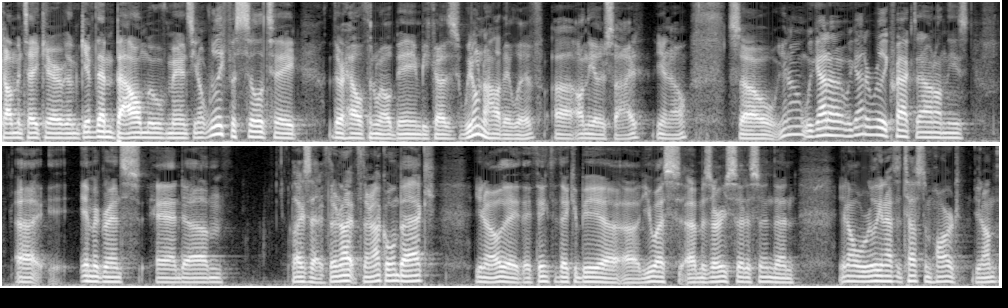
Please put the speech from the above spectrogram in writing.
come and take care of them, give them bowel movements. You know, really facilitate their health and well-being because we don't know how they live uh, on the other side. You know, so you know we gotta we gotta really crack down on these. Uh, immigrants, and um, like I said, if they're not if they're not going back, you know, they, they think that they could be a, a U.S. A Missouri citizen, then you know we're really gonna have to test them hard. You know, I'm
